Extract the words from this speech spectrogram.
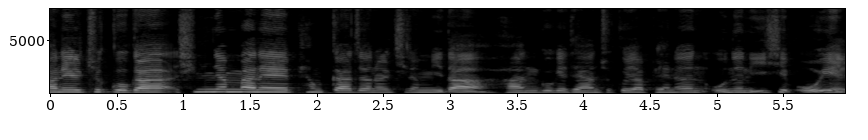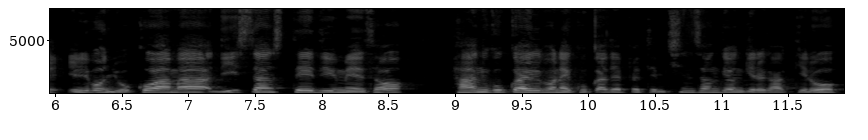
한일 축구가 10년 만에 평가전을 치릅니다. 한국의 대한축구협회는 오는 25일 일본 요코하마 니산 스테디움에서 한국과 일본의 국가대표팀 친선 경기를 갖기로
